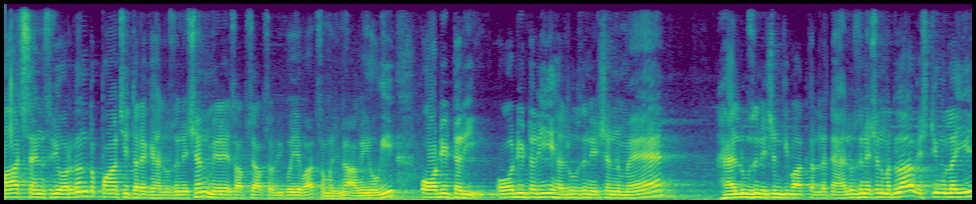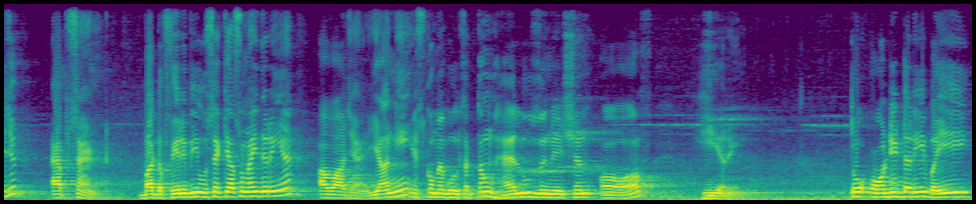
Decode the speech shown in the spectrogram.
पाँच सेंसरी ऑर्गन तो पाँच ही तरह के हेलुजिनेशन मेरे हिसाब से आप सभी को ये बात समझ में आ गई होगी। ऑडिटरी ऑडिटरी हेलुजिनेशन में हेलुजिनेशन की बात कर लेते हैं। हेलुजिनेशन मतलब स्टिमुलाई इज़ एबसेंट बट फिर भी उसे क्या सुनाई दे रही हैं? आवाज़ें। यानी इसको मैं बोल सकता हूँ हेलुजिनेशन ऑफ़ हियरिंग तो ऑडिटरी भाई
